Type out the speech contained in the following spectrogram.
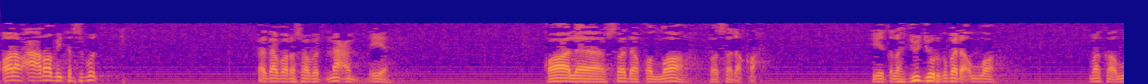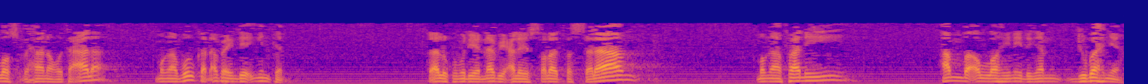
orang Arabi tersebut? Kata para sahabat, naam, iya. Qala sadaqallah fa sadaqah. Dia telah jujur kepada Allah maka Allah Subhanahu wa taala mengabulkan apa yang dia inginkan. Lalu kemudian Nabi alaihi salatu wassalam mengafani hamba Allah ini dengan jubahnya.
